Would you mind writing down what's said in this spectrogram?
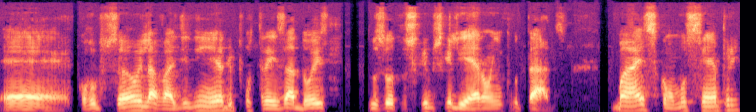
é, corrupção e lavagem de dinheiro e por 3 a 2 dos outros crimes que lhe eram imputados. Mas, como sempre,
